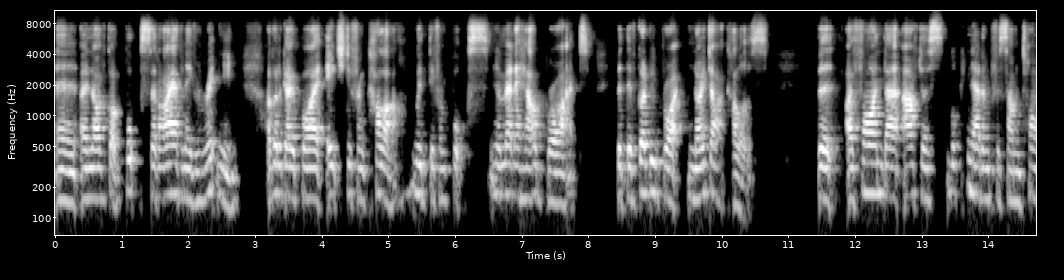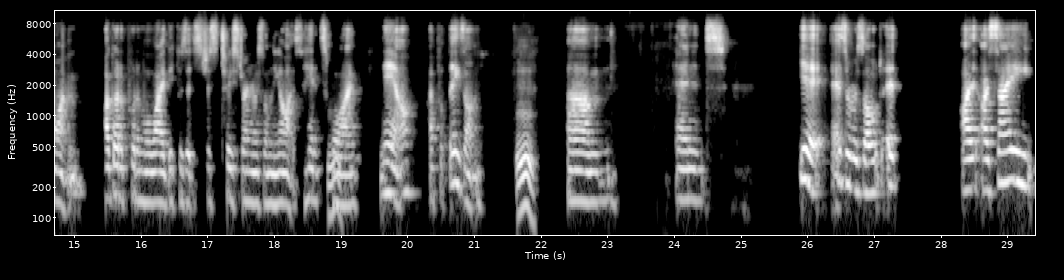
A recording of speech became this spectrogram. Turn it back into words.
and, and I've got books that I haven't even written in. I've got to go buy each different colour with different books, no matter how bright, but they've got to be bright, no dark colours. But I find that after looking at them for some time, I've got to put them away because it's just too strenuous on the eyes. Hence Mm. why now I put these on. Mm, Um, and yeah, as a result, it I, I say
